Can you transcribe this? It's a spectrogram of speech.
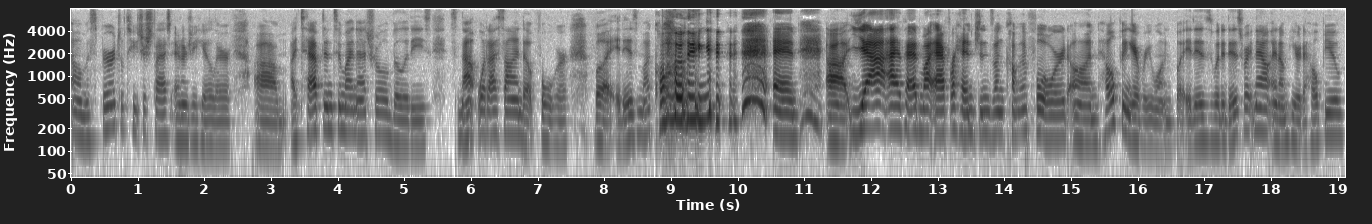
I'm a spiritual teacher slash energy healer. Um, I tapped into my natural abilities. It's not what I signed up for, but it is my calling. and uh, yeah, I've had my apprehensions on coming forward on helping everyone, but it is what it is right now, and I'm here to help you.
